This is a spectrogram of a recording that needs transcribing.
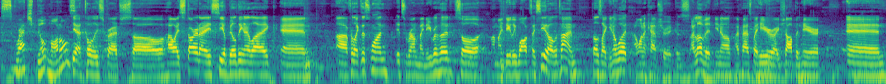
scratch-built models? Yeah, totally scratch. So how I start, I see a building I like, and uh, for like this one, it's around my neighborhood. So on my daily walks, I see it all the time. So I was like, you know what? I want to capture it because I love it. You know, I pass by here, I shop in here, and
